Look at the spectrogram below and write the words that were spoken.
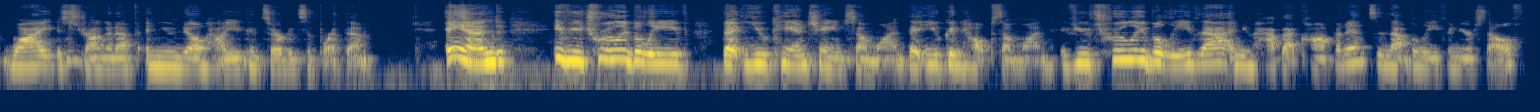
why is strong enough and you know how you can serve and support them. And if you truly believe that you can change someone, that you can help someone, if you truly believe that and you have that confidence and that belief in yourself,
